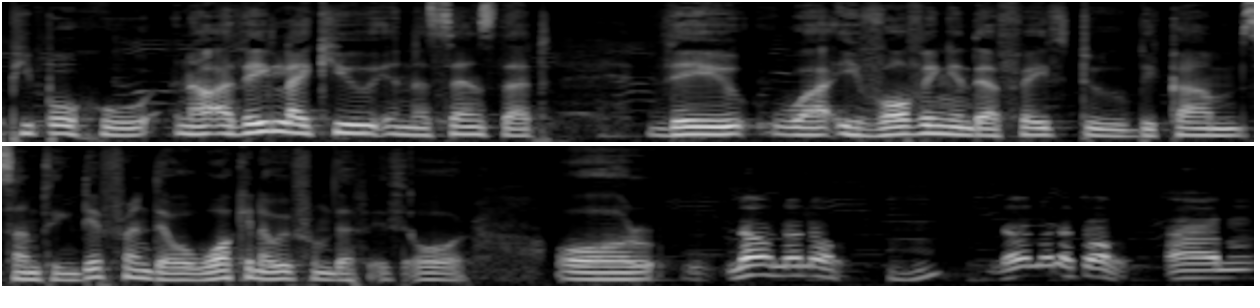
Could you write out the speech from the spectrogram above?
people who now are they like you in a sense that they were evolving in their faith to become something different. They were walking away from their faith, or or No, no, no. No, not at all. Um,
